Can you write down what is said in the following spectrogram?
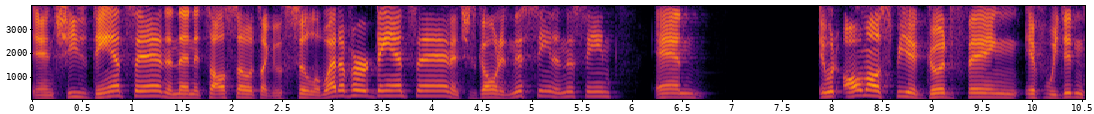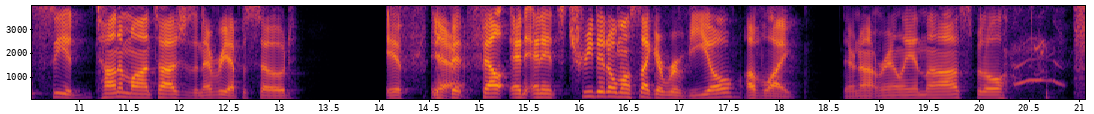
and she's dancing and then it's also it's like the silhouette of her dancing and she's going in this scene and this scene. And it would almost be a good thing if we didn't see a ton of montages in every episode. If if it felt and and it's treated almost like a reveal of like they're not really in the hospital.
